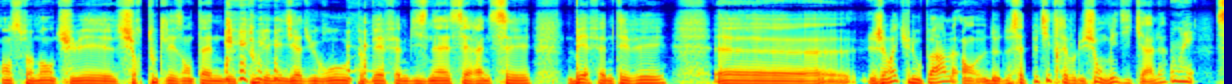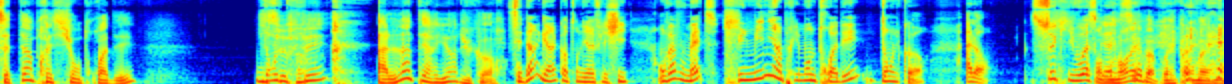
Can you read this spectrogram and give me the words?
en ce moment tu es sur toutes les antennes de tous les médias du groupe, BFM Business, RMC, BFM TV, euh, j'aimerais que tu nous parles de, de cette petite révolution médicale, Ouais. cette impression 3D qui Dans se fait à l'intérieur du corps. C'est dingue hein, quand on y réfléchit. On va vous mettre une mini imprimante 3D dans le corps. Alors, ceux qui voient ce On que l'enlève après quand même.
